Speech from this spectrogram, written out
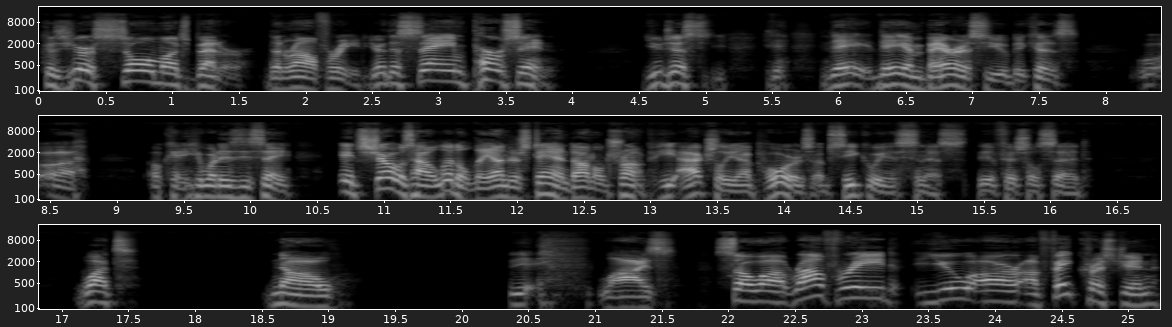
Because you're so much better than Ralph Reed. You're the same person. You just they they embarrass you because uh, okay what does he say? It shows how little they understand donald trump. He actually abhors obsequiousness the official said. What? No. Lies. So uh, ralph reed you are a fake christian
